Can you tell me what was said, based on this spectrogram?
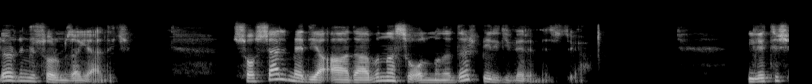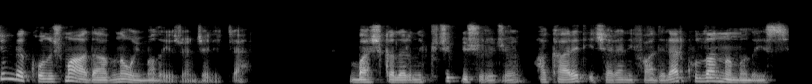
Dördüncü sorumuza geldik. Sosyal medya adabı nasıl olmalıdır? Bilgi veriniz diyor. İletişim ve konuşma adabına uymalıyız öncelikle başkalarını küçük düşürücü, hakaret içeren ifadeler kullanmamalıyız.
